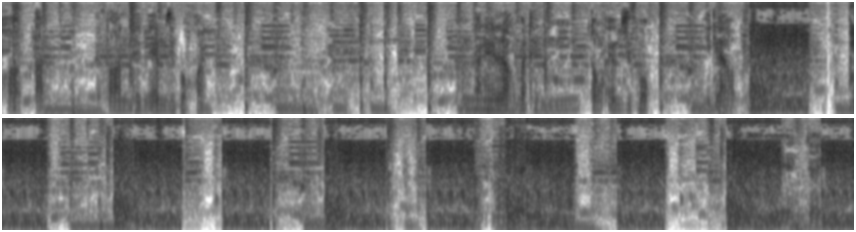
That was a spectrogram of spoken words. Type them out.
ขอตัดไปตอนถึง M16 ก่อนตอนนี้เราก็มาถึงตรง M16 อีกแล้วครับใจเย็นครับใจเย็นใจเย็น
